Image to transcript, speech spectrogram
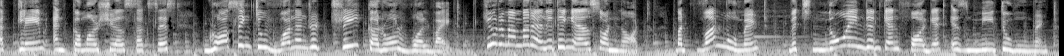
acclaim and commercial success, grossing to 103 crore worldwide. You remember anything else or not? But one moment which no Indian can forget is Me Too movement.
